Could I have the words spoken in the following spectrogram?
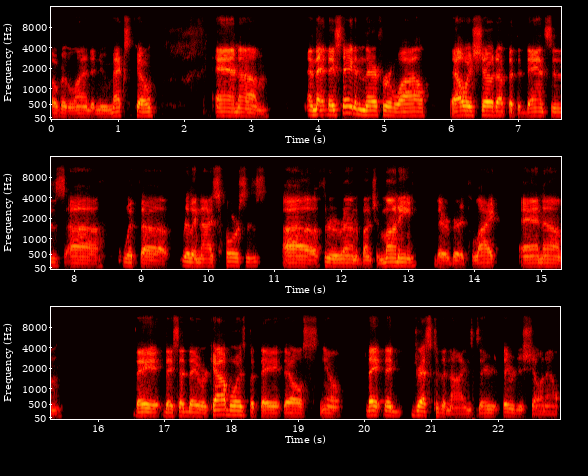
over the line to New Mexico. And um, and they, they stayed in there for a while. They always showed up at the dances uh, with uh, really nice horses, uh, threw around a bunch of money. They were very polite. And um, they they said they were cowboys, but they they all you know they they dressed to the nines. They they were just showing out.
